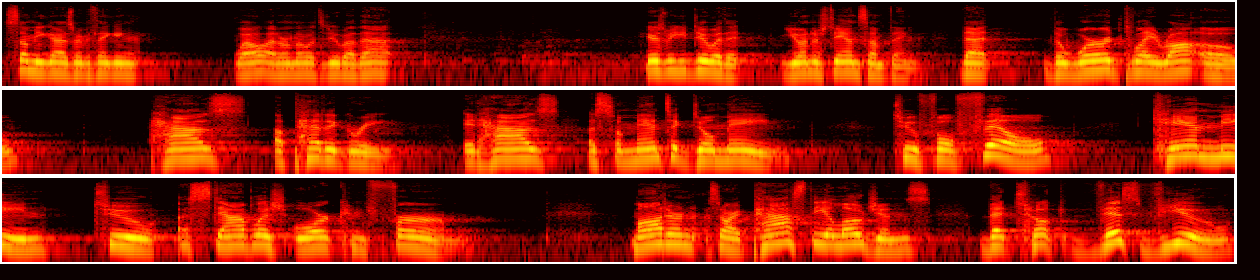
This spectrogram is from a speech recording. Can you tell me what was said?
Some of you guys might be thinking, well, I don't know what to do about that. Here's what you do with it you understand something that the word plerao has a pedigree, it has a semantic domain. To fulfill can mean to establish or confirm. Modern, sorry, past theologians that took this view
